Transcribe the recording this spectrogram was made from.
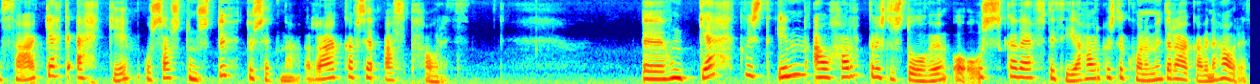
Og það gekk ekki og sást hún stuttu setna, rak af sér allt hárið. Uh, hún gekk vist inn á hárgreyslustofu og óskaði eftir því að hárgreislukona myndi raka af henni hárið.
